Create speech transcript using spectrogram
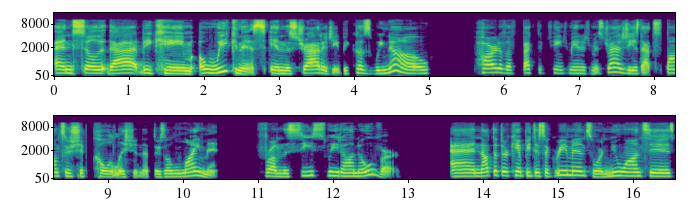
And so that became a weakness in the strategy because we know part of effective change management strategy is that sponsorship coalition, that there's alignment from the C suite on over. And not that there can't be disagreements or nuances,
